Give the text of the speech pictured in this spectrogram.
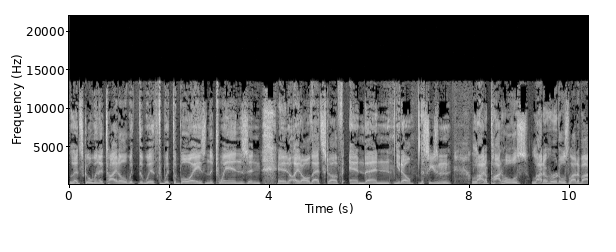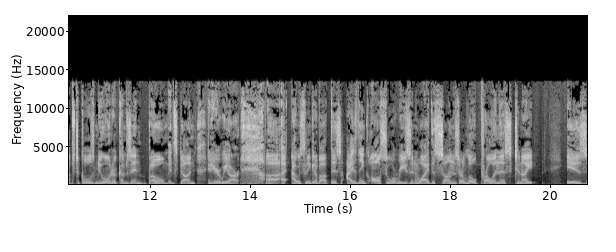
Let's go win a title with the with with the boys and the twins and and, and all that stuff. And then, you know, the season a lot of potholes, a lot of hurdles, a lot of obstacles. New owner comes in, boom, it's done, and here we are. Uh, I, I was thinking about this. I think also a reason why the Suns are low pro in this tonight is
